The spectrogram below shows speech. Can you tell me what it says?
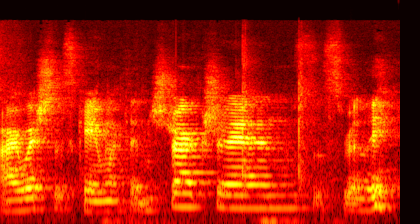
I wish this came with instructions. This really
